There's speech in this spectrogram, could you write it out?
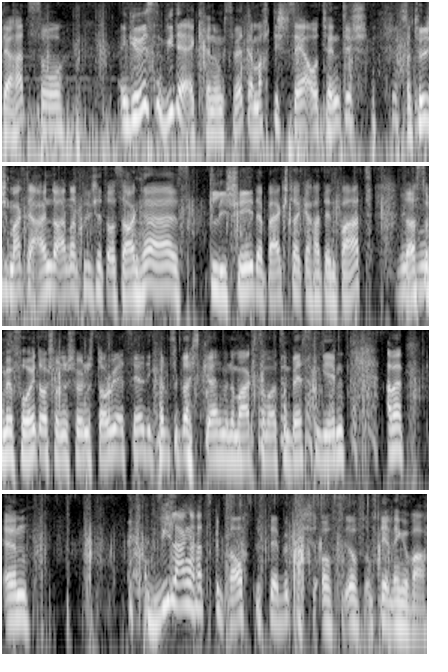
Der hat so einen gewissen Wiedererkennungswert, der macht dich sehr authentisch. Natürlich mag der ein oder andere natürlich jetzt auch sagen, ja, das Klischee, der Bergsteiger hat den Bart. Da hast du mir vorhin auch schon eine schöne Story erzählt, die kannst du gleich gerne, wenn du magst, nochmal zum Besten geben. Aber ähm, wie lange hat es gebraucht, bis der wirklich auf, auf, auf der Länge war?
